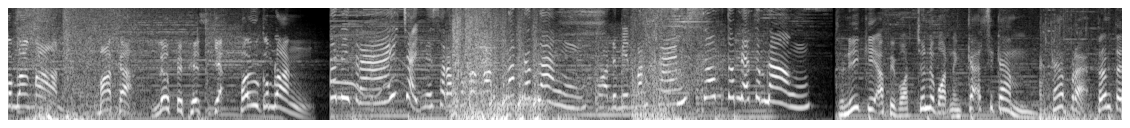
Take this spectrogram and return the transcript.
កម្លាំងបាន បាកាលើសពីភេសជ្ជៈបើកម្លាំងនេះត្រៃចែកមានសរុបរបស់អត់ប្រាប់ដំឡើងព័ត៌មានបន្ថែមសូមទំនាក់ទំនង ធនីគារអភិវឌ្ឍជនបទនិងកសិកម្មការប្រាក់ត្រឹមតែ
